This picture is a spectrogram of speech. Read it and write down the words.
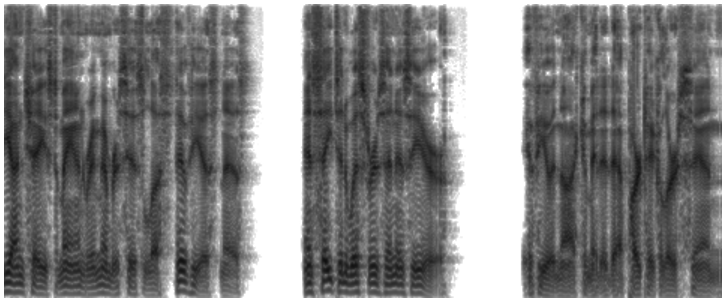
The unchaste man remembers his lasciviousness, and Satan whispers in his ear, If you had not committed that particular sin,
